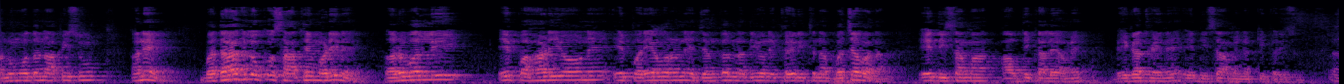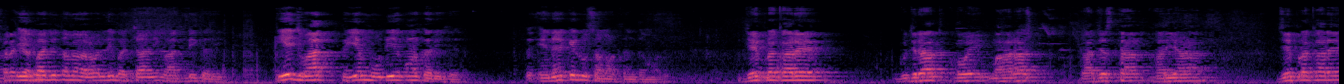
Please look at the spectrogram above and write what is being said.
અનુમોદન આપીશું અને બધા જ લોકો સાથે મળીને અરવલ્લી એ પહાડીઓને, એ પર્યાવરણને, જંગલ નદીઓને કઈ રીતના બચાવવાના એ દિશામાં આવતીકાલે અમે ભેગા થઈને એ દિશા અમે નક્કી કરીશું. એક બાજુ તમે અરવલ્લી બચ્ચાની વાત બી કરી. એ જ વાત પીએમ મોદીએ પણ કરી છે. તો એને કેટલું સમર્થન તમારું? જે પ્રકારે ગુજરાત હોય મહારાષ્ટ્ર રાજસ્થાન હરિયાણા જે પ્રકારે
